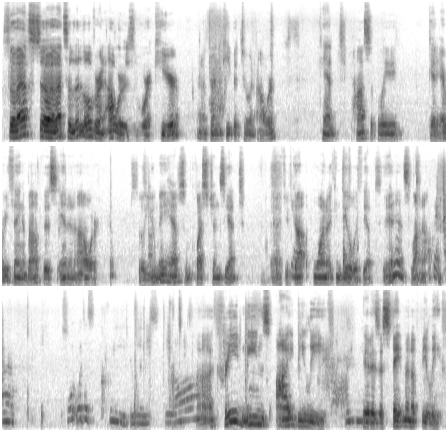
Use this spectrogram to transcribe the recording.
So that's uh, that's a little over an hour's work here, and I'm trying to keep it to an hour. Can't possibly get everything about this in an hour, so you may have some questions yet. And if you've got one I can deal with yet, yes, Lana. Okay, uh, so what, what does creed means? Law? Uh, creed means I believe. Means- It is a statement of belief.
